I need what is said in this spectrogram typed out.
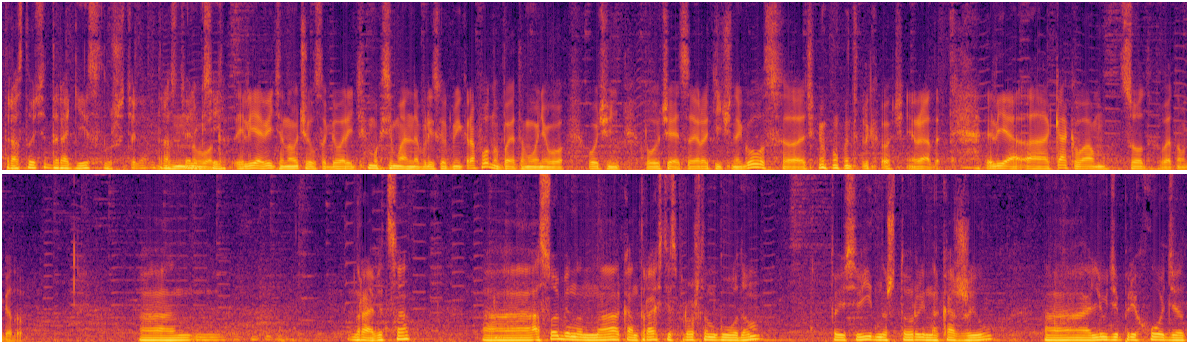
Здравствуйте, дорогие слушатели. Здравствуйте, Ну Алексей. вот, Илья, видите, научился говорить максимально близко к микрофону, поэтому у него очень получается эротичный голос, э, чему мы только очень рады. Илья, э, как вам СОД в этом году? А, нравится. А, особенно на контрасте с прошлым годом. То есть видно, что рынок ожил. А, люди приходят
